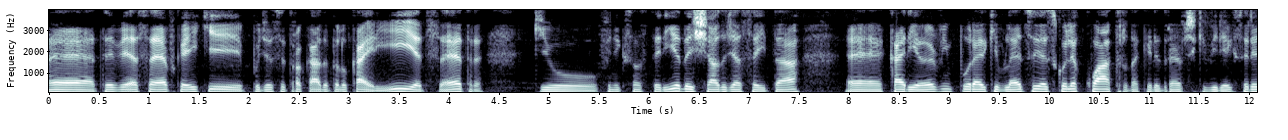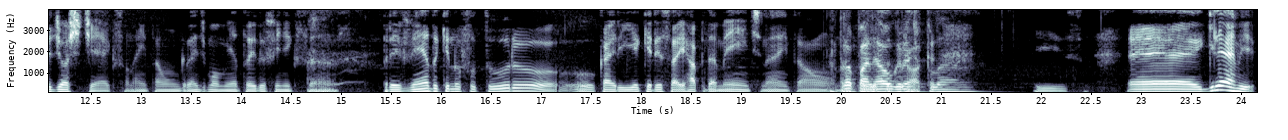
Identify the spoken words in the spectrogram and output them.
É, teve essa época aí que podia ser trocado pelo Kyrie, etc. Que o Phoenix Suns teria deixado de aceitar é, Kyrie Irving por Eric Bledsoe e a escolha 4 daquele draft que viria, que seria Josh Jackson, né? Então, um grande momento aí do Phoenix Suns. prevendo que no futuro o Kyrie ia querer sair rapidamente, né? Então. Atrapalhar o grande plano. Isso. É, Guilherme,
